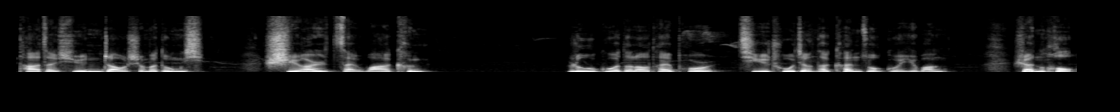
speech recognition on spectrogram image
他在寻找什么东西，时而在挖坑。路过的老太婆起初将他看作鬼王，然后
